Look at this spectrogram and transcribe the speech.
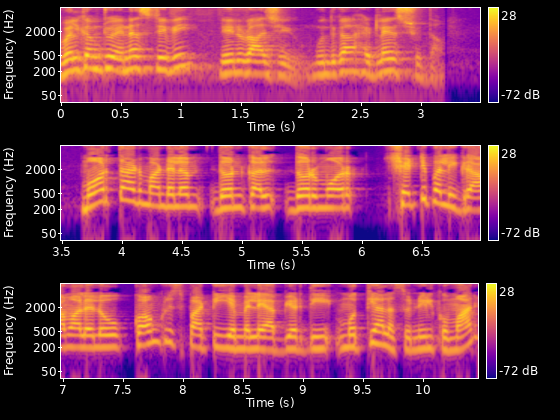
వెల్కమ్ టు ఎన్ఎస్ టీవీ. నేను రాజీవ్. ముందుగా హెడ్లైన్స్ చూద్దాం. మోర్తాడ్ మండలం దొన్కల్ దొర్మోర్ శెట్టిపల్లి గ్రామాలలో కాంగ్రెస్ పార్టీ ఎమ్మెల్యే అభ్యర్థి ముత్యాల సునీల్ కుమార్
